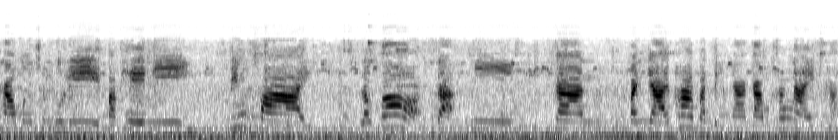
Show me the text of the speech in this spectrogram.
ชาวเมืองชลบุรี ประเพณี วิ่งควาย แล้วก็จะมีการบรรยายภาพปฏิมากรรมข้างในค่ะ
